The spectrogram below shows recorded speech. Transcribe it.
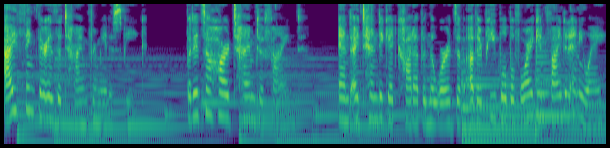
I think there is a time for me to speak, but it's a hard time to find, and I tend to get caught up in the words of other people before I can find it anyway.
